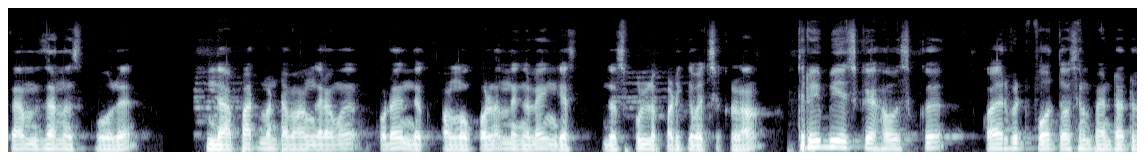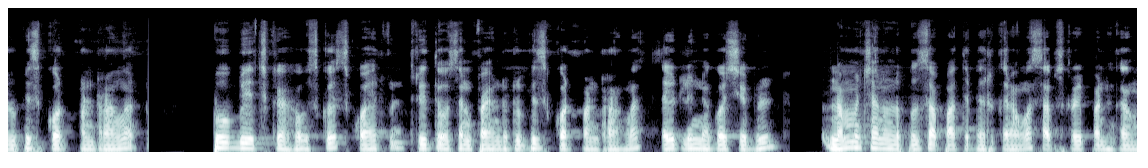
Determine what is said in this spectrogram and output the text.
ஃபேமஸான ஸ்கூலு. இந்த அப்பார்ட்மெண்ட்டை வாங்குறவங்க கூட இந்த அவங்க குழந்தைங்களை இங்கே இந்த ஸ்கூலில் படிக்க வச்சுக்கலாம். த்ரீ பிஹெச்கே ஹவுஸ்க்கு square feet four thousand five hundred rupees quote பண்ணுறாங்க டூ பிஹெச்கே ஹவுஸ்க்கு square feet three thousand five hundred rupees quote பண்ணுறாங்க சைட்லி நெகோஷியபிள் நம்ம சேனலில் புதுசாக பார்த்துட்டு இருக்கிறவங்க சப்ஸ்கிரைப் பண்ணிக்கோங்க.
